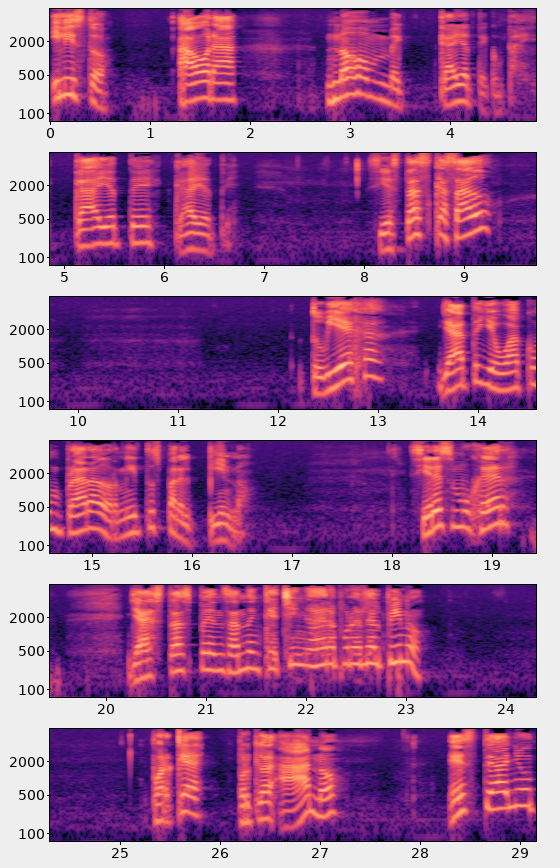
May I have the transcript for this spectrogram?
y listo. Ahora, no me cállate, compadre. Cállate, cállate. Si estás casado, tu vieja ya te llevó a comprar adornitos para el pino. Si eres mujer, ya estás pensando en qué chingadera ponerle al pino. ¿Por qué? Porque ahora, ah, no. Este año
